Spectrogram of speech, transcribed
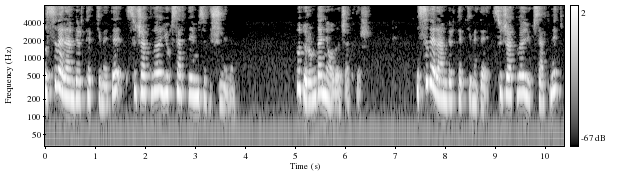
Isı veren bir tepkimede sıcaklığı yükselttiğimizi düşünelim. Bu durumda ne olacaktır? Isı veren bir tepkimede sıcaklığı yükseltmek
